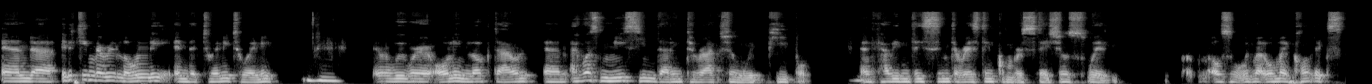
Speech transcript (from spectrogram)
And uh, it became very lonely in the 2020. Mm-hmm. And we were all in lockdown, and I was missing that interaction with people mm-hmm. and having these interesting conversations with also with my all my colleagues.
